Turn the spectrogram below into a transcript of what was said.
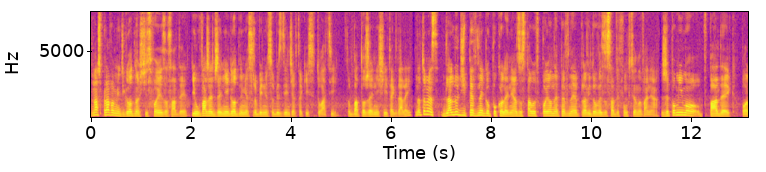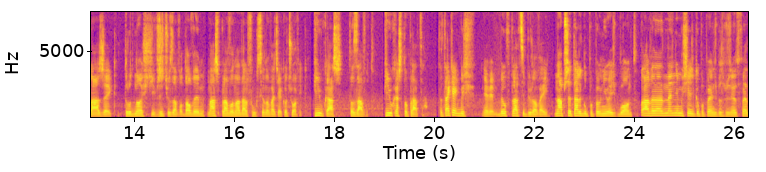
masz prawo mieć godność i swoje zasady i uważać, że niegodnym jest robienie sobie zdjęcia w takiej sytuacji, to batorzenie się i tak dalej. Natomiast dla ludzi pewnego pokolenia zostały wpojone pewne prawidłowe zasady funkcjonowania, że pomimo wpadek, porażek, trudności w życiu zawodowym, masz prawo nadal funkcjonować jako człowiek. Piłkarz to zawód. Piłkarz to praca. To tak jakbyś, nie wiem, był w pracy biurowej, na przetargu popełniłeś błąd, ale nie musiałeś go popełnić bezpośrednio. Twoja,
